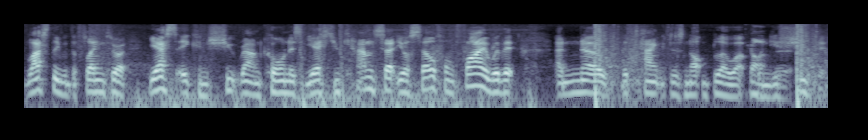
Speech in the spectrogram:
Lastly, with the flamethrower, yes, it can shoot round corners. Yes, you can set yourself on fire with it. And no, the tank does not blow up when you shoot it.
